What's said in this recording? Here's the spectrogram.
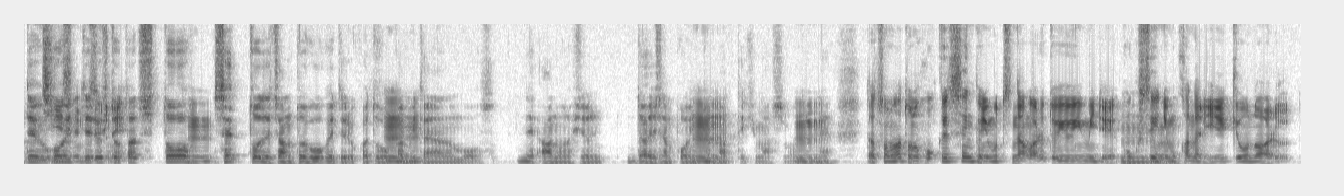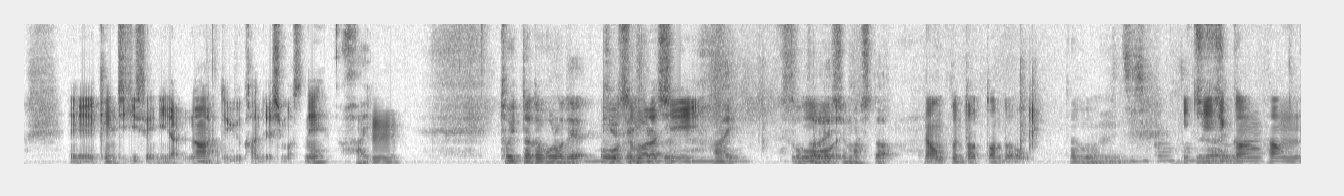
で動いてる人たちとうんセットでちゃんと動けてるかどうかみたいなのも、ね、あの、非常に大事なポイントになってきますのでね。だからその後の補欠選挙にもつながるという意味で、国政にもかなり影響のある、えー県知事選になるなという感じがしますね。はい。うん。といったところで、おー素晴らしいはい。すごいおさらいしました。何分経ったんだろう？多分、1時間半。1時間半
